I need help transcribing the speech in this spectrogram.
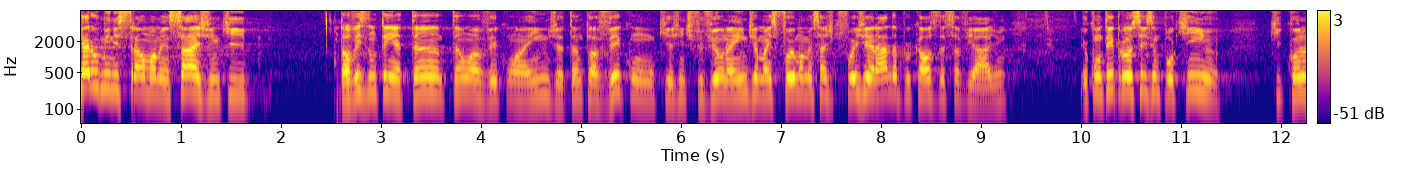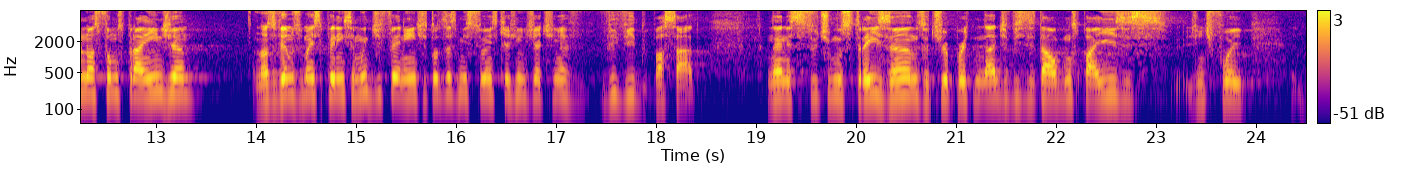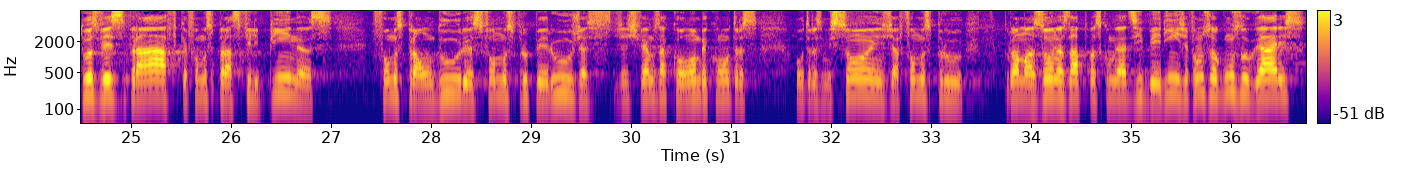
quero ministrar uma mensagem que talvez não tenha tão, tão a ver com a Índia, tanto a ver com o que a gente viveu na Índia, mas foi uma mensagem que foi gerada por causa dessa viagem. Eu contei para vocês um pouquinho que quando nós fomos para a Índia, nós vivemos uma experiência muito diferente de todas as missões que a gente já tinha vivido, passado. Né, nesses últimos três anos, eu tive a oportunidade de visitar alguns países. A gente foi duas vezes para a África, fomos para as Filipinas, fomos para Honduras, fomos para o Peru, já, já estivemos na Colômbia com outras, outras missões, já fomos para o Amazonas, lá para as comunidades ribeirinhas, já fomos para alguns lugares.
